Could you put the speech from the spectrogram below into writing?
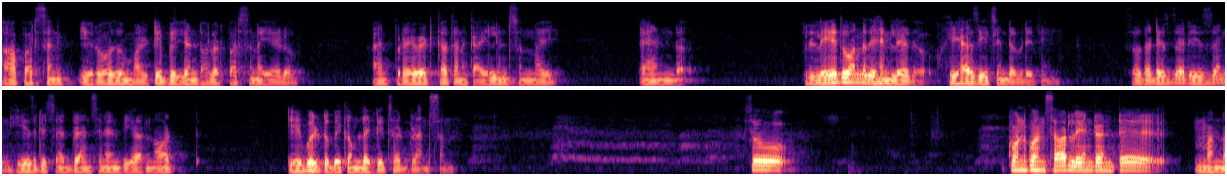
ఆ పర్సన్ ఈరోజు మల్టీ బిలియన్ డాలర్ పర్సన్ అయ్యాడు. అండ్ ప్రైవేట్గా తనకి ఐలెండ్స్ ఉన్నాయి. అండ్ లేదు అన్నది ఏం లేదు. He has each and everything so that is the reason he is Richard Branson and we are not able to become like Richard Branson so కొన్ని కొన్నిసార్లు ఏంటంటే మన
